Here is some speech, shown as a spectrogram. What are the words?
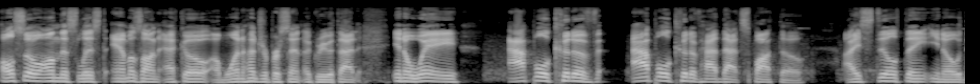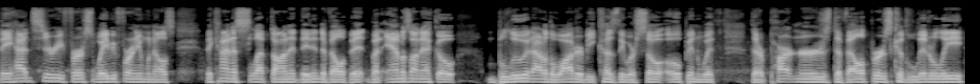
Also on this list, Amazon Echo. I 100% agree with that. In a way, Apple could have Apple could have had that spot though. I still think you know they had Siri first way before anyone else. They kind of slept on it. They didn't develop it, but Amazon Echo blew it out of the water because they were so open with their partners. Developers could literally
